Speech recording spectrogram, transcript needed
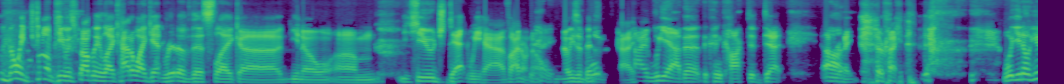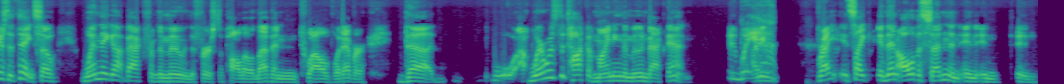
Knowing trump he was probably like how do i get rid of this like uh you know um huge debt we have i don't know Right. you know, he's a business guy I, well, yeah, the the concocted debt. Um, right right Well, you know, here's the thing. So when they got back from the moon, the first Apollo 11, 12, whatever, the where was the talk of mining the moon back then? I mean, right? It's like, and then all of a sudden, in in in, in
